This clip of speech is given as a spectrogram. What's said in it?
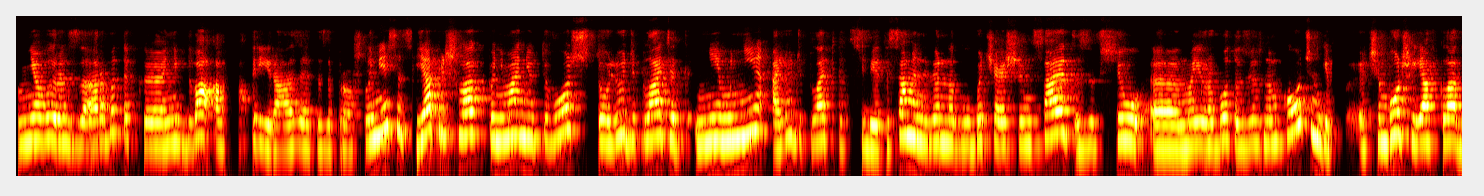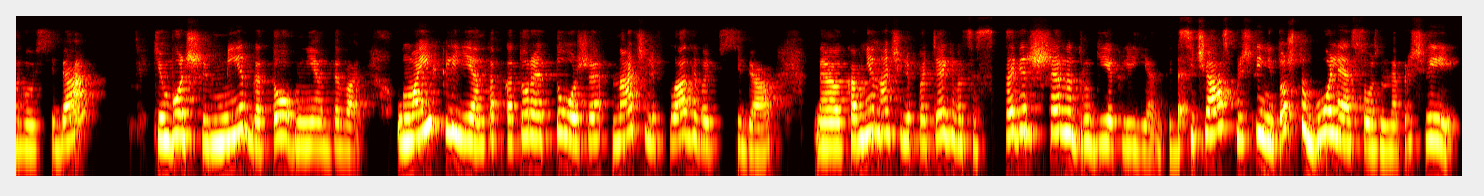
у меня вырос заработок э, не в два, а в три раза, это за прошлый месяц. Я пришла к пониманию того, что люди платят не мне, а люди платят себе. Это самый, наверное, глубочайший инсайт за всю э, мою работу в звездном коучинге. Чем больше я вкладываю в себя, тем больше мир готов мне отдавать. У моих клиентов, которые тоже начали вкладывать в себя, э, ко мне начали подтягиваться совершенно другие клиенты. Сейчас пришли не то, что более осознанные, а пришли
